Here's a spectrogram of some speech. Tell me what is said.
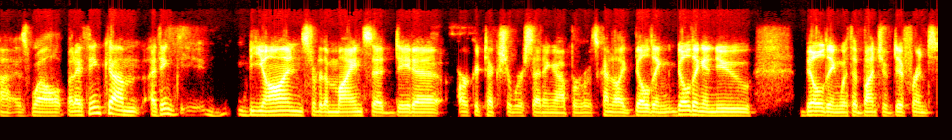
uh, as well. But I think, um, I think beyond sort of the mindset data architecture we're setting up, or it's kind of like building, building a new building with a bunch of different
